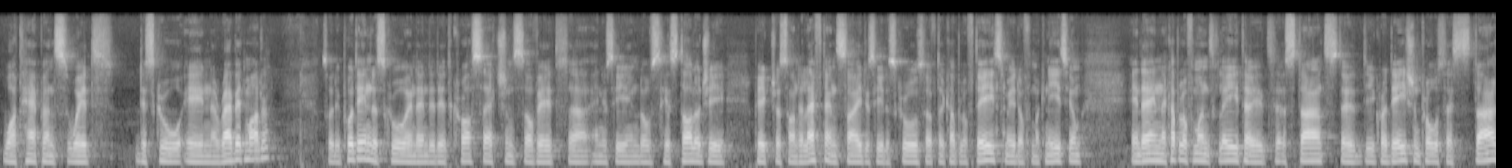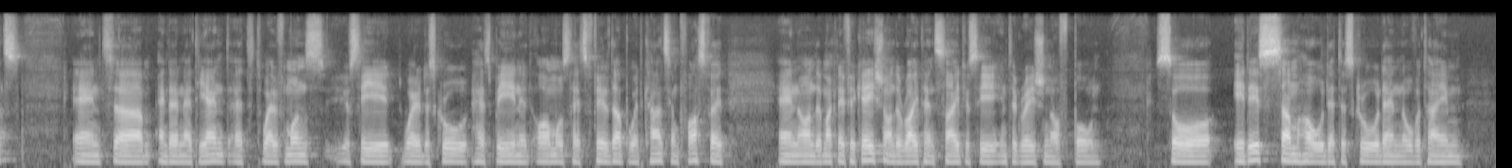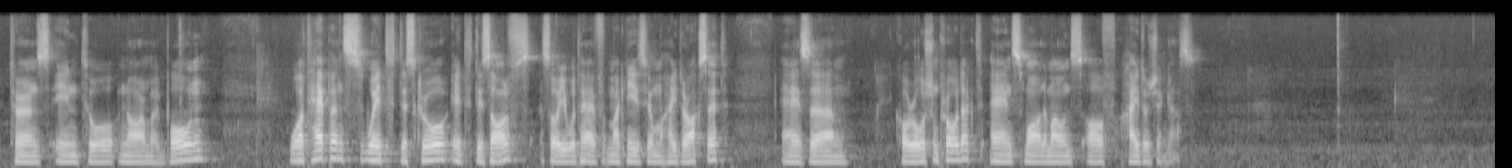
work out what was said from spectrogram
what happens with the screw in a rabbit model. So they put in the screw and then they did cross sections of it uh, and you see in those histology pictures on the left hand side you see the screws after a couple of days made of magnesium and then a couple of months later it uh, starts, the degradation process starts And, um, and then at the end, at 12 months, you see where the screw has been, it almost has filled up with calcium phosphate. And on the magnification on the right-hand side, you see integration of bone. So it is somehow that the screw then over time turns into normal bone. What happens with the screw, it dissolves. So you would have magnesium hydroxide as a corrosion product and small amounts of hydrogen gas.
